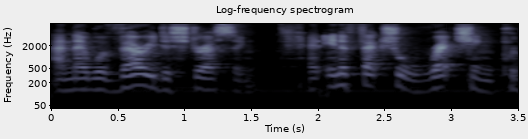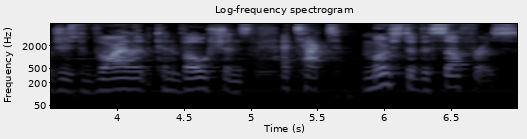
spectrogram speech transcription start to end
and they were very distressing. An ineffectual retching produced violent convulsions, attacked most of the sufferers,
